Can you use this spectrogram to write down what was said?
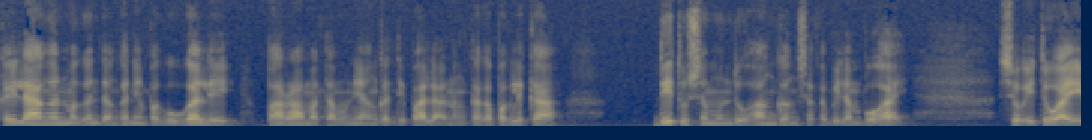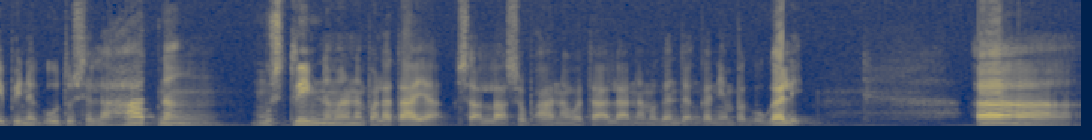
Kailangan maganda ang kaniyang pag-uugali para matamo niya ang gantipalaan ng tagapaglikha dito sa mundo hanggang sa kabilang buhay. So ito ay ipinag-utos sa lahat ng Muslim na mananampalataya sa Allah subhanahu wa ta'ala na maganda ang kaniyang pag-ugali. Ah,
